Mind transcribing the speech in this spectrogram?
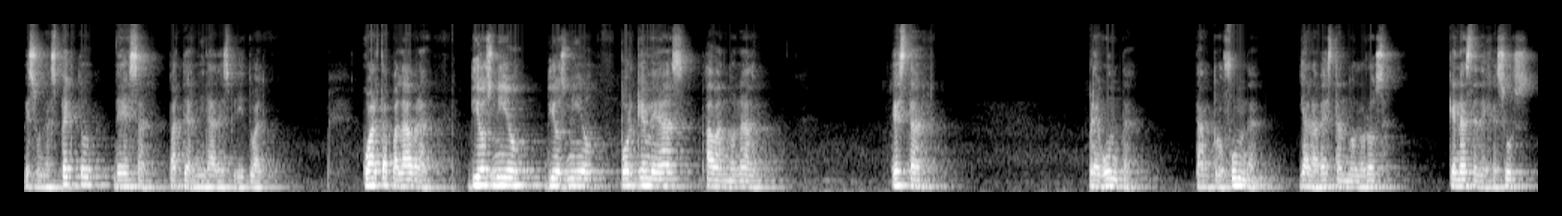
es un aspecto de esa paternidad espiritual. Cuarta palabra, Dios mío, Dios mío, ¿por qué me has abandonado? Esta pregunta tan profunda y a la vez tan dolorosa que nace de Jesús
